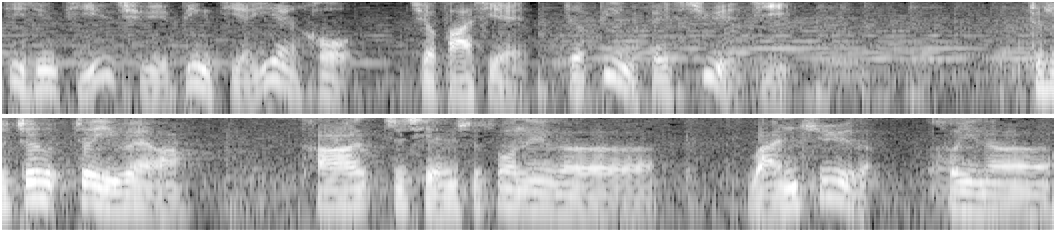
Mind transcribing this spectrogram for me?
进行提取并检验后，却发现这并非血迹。就是这这一位啊，他之前是做那个玩具的，所以呢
